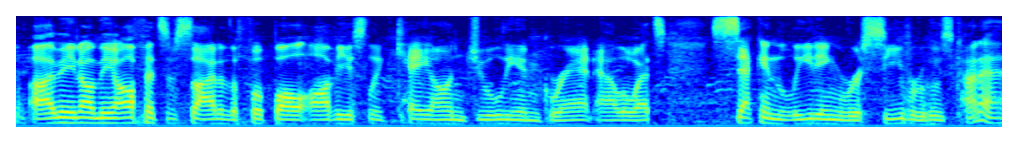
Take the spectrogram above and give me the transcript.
I mean, on the offensive side of the football, obviously Kaion Julien-Grant, Alouettes' second leading receiver, who's kind of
